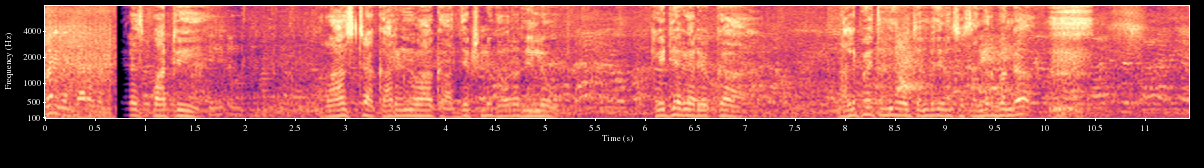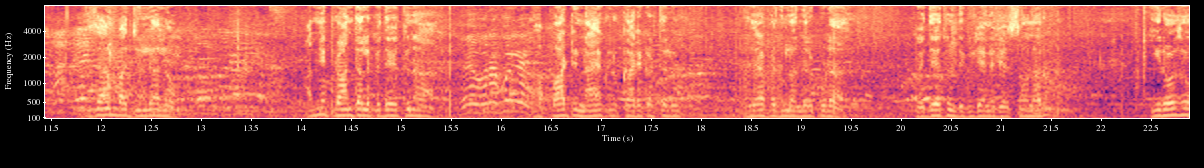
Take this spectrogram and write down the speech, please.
కాంగ్రెస్ పార్టీ రాష్ట్ర కార్యనిర్వాహక అధ్యక్షులు గౌరవనీయులు కేటీఆర్ గారి యొక్క నలభై తొమ్మిదవ జన్మదినోత్సవ సందర్భంగా నిజామాబాద్ జిల్లాలో అన్ని ప్రాంతాల పెద్ద ఎత్తున ఆ పార్టీ నాయకులు కార్యకర్తలు ప్రజాప్రతినిధులు అందరూ కూడా పెద్ద ఎత్తున దిగ్విజయంగా చేస్తూ ఉన్నారు. ఈరోజు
